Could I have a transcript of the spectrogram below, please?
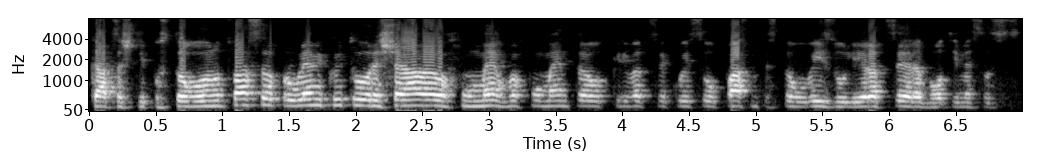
кацащи по стълбове, но това са проблеми, които решаваме в, момент, в момента, откриват се кои са опасните стълбове, изолират се, работиме с,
